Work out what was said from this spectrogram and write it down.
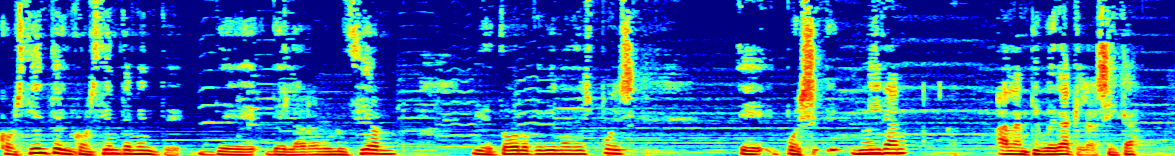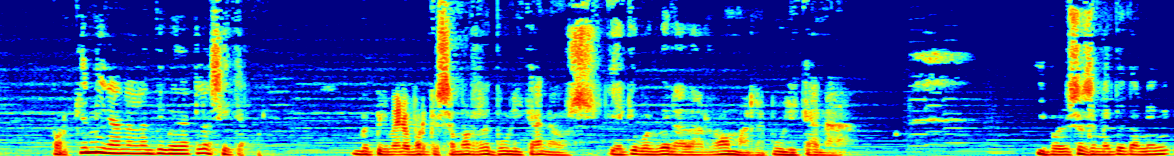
consciente o inconscientemente, de, la revolución y de todo lo que viene después, eh, pues miran a la antigüedad clásica. ¿Por qué miran a la antigüedad clásica? Primero porque somos republicanos y hay que volver a la Roma republicana. Y por eso se mete también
